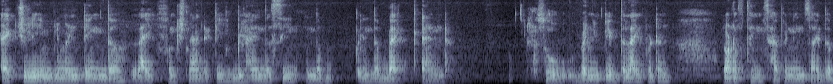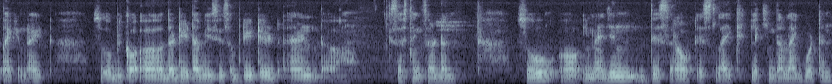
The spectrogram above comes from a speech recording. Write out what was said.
actually implementing the like functionality behind the scene in the in the back end. So when you click the like button a lot of things happen inside the backend right? So because uh, the database is updated and uh, such things are done so uh, imagine this route is like clicking the like button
